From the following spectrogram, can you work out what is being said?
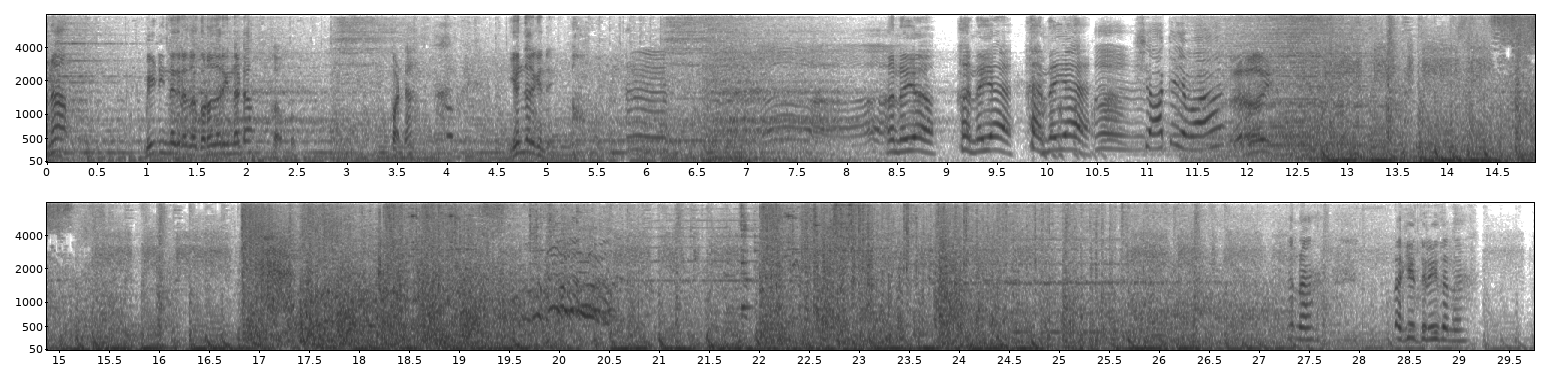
అన్నా మీటింగ్ దగ్గర ఏదో గొడవ జరిగిందట? పండా ఏం జరిగింది? అన్నయ్య అన్నయ్య అన్నయ్య. షాక్ అయ్యవా? నాకేం తెలియదన్నా.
